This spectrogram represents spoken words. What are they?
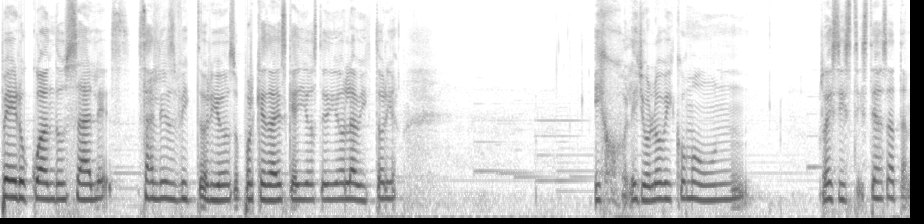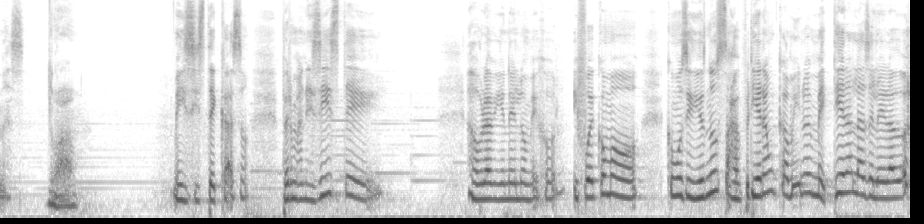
Pero cuando sales, sales victorioso, porque sabes que Dios te dio la victoria. Híjole, yo lo vi como un resististe a Satanás. Wow. Me hiciste caso, permaneciste. Ahora viene lo mejor. Y fue como, como si Dios nos abriera un camino y metiera el acelerador.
